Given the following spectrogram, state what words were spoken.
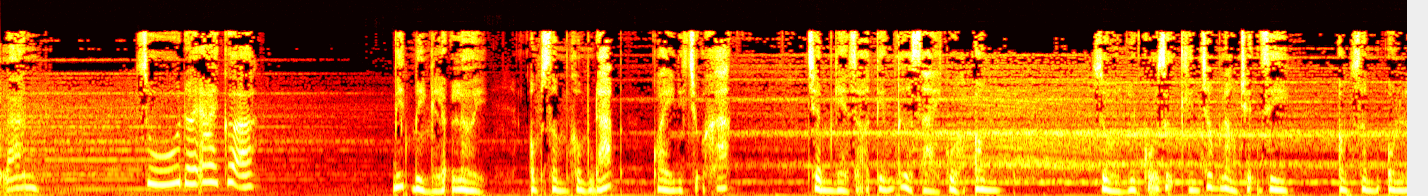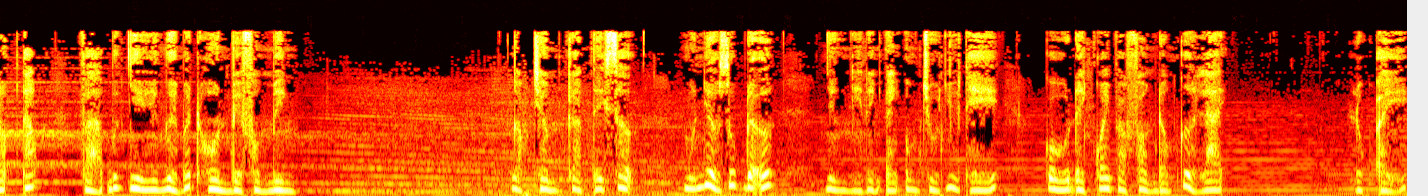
Lan Chú nói ai cơ ạ? Biết mình lỡ lời, ông Sâm không đáp, quay đi chỗ khác. Trầm nghe rõ tiếng thở dài của ông. Rồi như cỗ dự kiến trong lòng chuyện gì, ông Sâm ôn lọng tóc và bước như người mất hồn về phòng mình. Ngọc Trâm cảm thấy sợ, muốn nhờ giúp đỡ, nhưng nhìn hình ảnh ông chú như thế, cô đành quay vào phòng đóng cửa lại. Lúc ấy,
